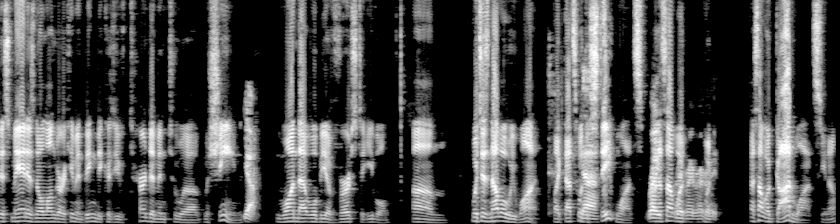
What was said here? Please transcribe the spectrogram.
this man is no longer a human being because you've turned him into a machine, Yeah, one that will be averse to evil, um, which is not what we want. Like that's what Yeah. the state wants. right. That's not right, what, right, right, what- right. that's not what God wants. You know.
